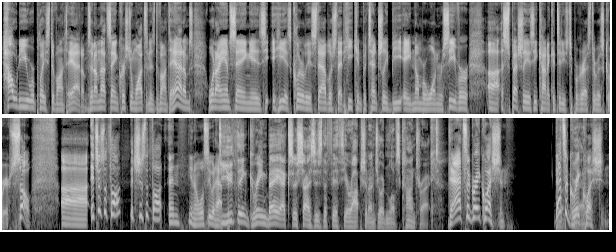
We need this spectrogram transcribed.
how do you replace Davante Adams? And I'm not saying Christian Watson is Davante Adams. What I am saying is he, has clearly established that he can potentially be a number one receiver uh, especially as he kind of continues to progress through his career. So uh, it's just a thought. It's just a thought. And you know we'll see what happens Do you think Green Bay exercises the fifth year option on Jordan Love's contract? that's a great question. That's a great Yeah. question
